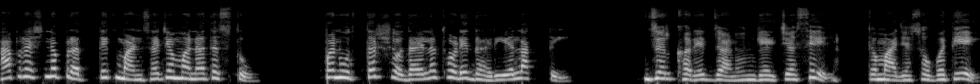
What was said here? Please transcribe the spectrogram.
हा प्रश्न प्रत्येक माणसाच्या मनात असतो पण उत्तर शोधायला थोडे धैर्य लागते. जर खरेच जाणून घ्यायचे असेल तर माझ्यासोबत ये.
